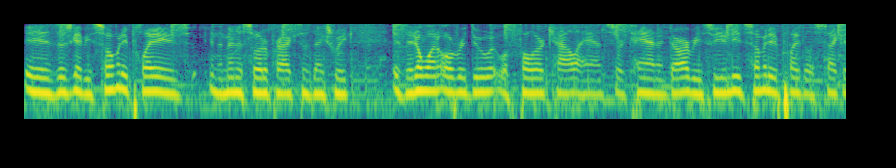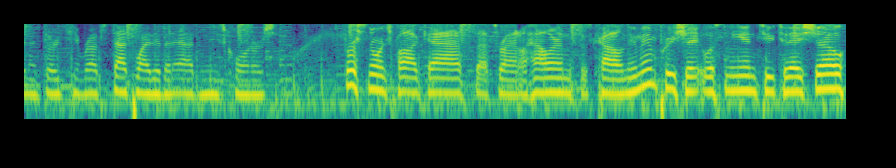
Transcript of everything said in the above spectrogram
is there's going to be so many plays in the Minnesota practices next week is they don't want to overdo it with Fuller, Callahan, Surtain, and Darby. So you need somebody to play those second and third team reps. That's why they've been adding these corners. First Orange Podcast. That's Ryan O'Halloran. This is Kyle Newman. Appreciate listening in to today's show.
